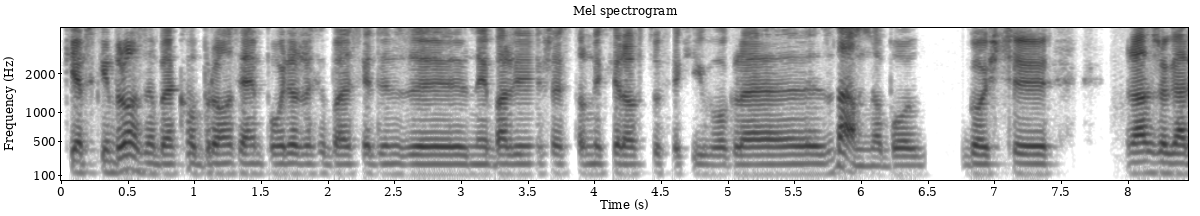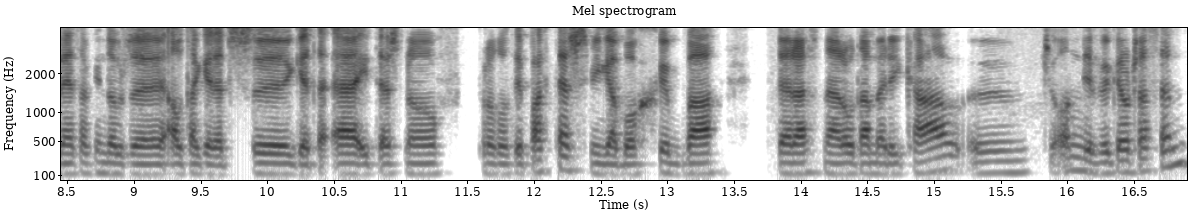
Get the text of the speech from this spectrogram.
kiepskim brązem, bo jako brąz ja bym powiedział, że chyba jest jednym z najbardziej wszechstronnych kierowców, jakich w ogóle znam, no bo gość raz, że ogarnia całkiem dobrze auta GT3, GTE i też no w prototypach też śmiga, bo chyba teraz na Road America, y, czy on nie wygrał czasem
